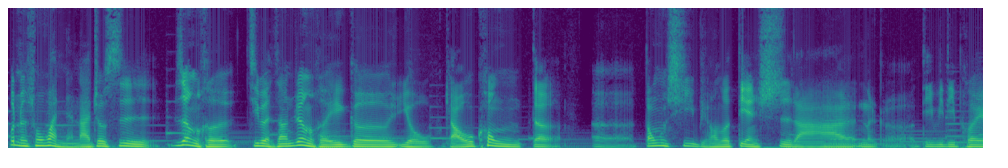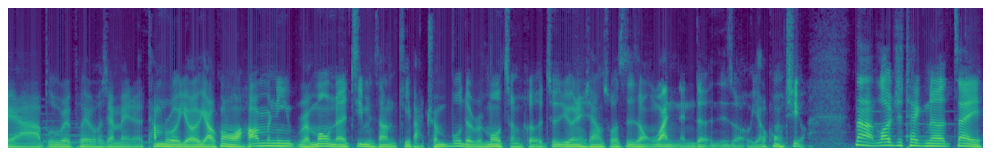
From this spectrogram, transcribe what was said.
不能说万能啦，就是任何基本上任何一个有遥控的。呃，东西，比方说电视啦，那个 DVD player 啊，Blu-ray player 或者没了，他们如果有遥控的话，Harmony Remote 呢，基本上可以把全部的 Remote 整合，就是有点像说是这种万能的这种遥控器哦。那 Logitech 呢，在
